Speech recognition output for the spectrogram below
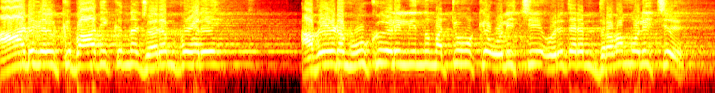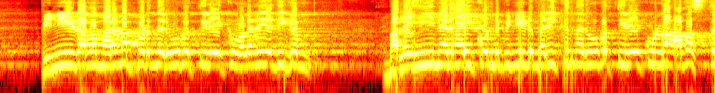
ആടുകൾക്ക് ബാധിക്കുന്ന ജ്വരം പോലെ അവയുടെ മൂക്കുകളിൽ നിന്നും മറ്റുമൊക്കെ ഒലിച്ച് ഒരു തരം ദ്രവം ഒലിച്ച് പിന്നീട് അവ മരണപ്പെടുന്ന രൂപത്തിലേക്ക് വളരെയധികം ബലഹീനരായിക്കൊണ്ട് പിന്നീട് മരിക്കുന്ന രൂപത്തിലേക്കുള്ള അവസ്ഥ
